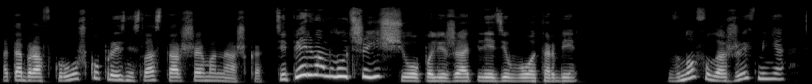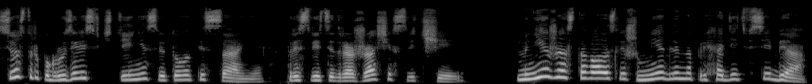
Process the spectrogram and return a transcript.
Отобрав кружку, произнесла старшая монашка. «Теперь вам лучше еще полежать, леди Уотерби». Вновь уложив меня, сестры погрузились в чтение Святого Писания при свете дрожащих свечей. Мне же оставалось лишь медленно приходить в себя,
